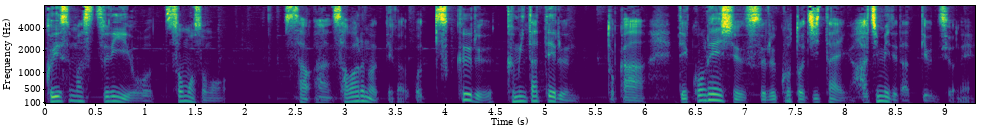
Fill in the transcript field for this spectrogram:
クリスマスツリーをそもそもさあ触るのっていうかこう作る組み立てるとかデコレーションすること自体が初めてだっていうんですよね。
